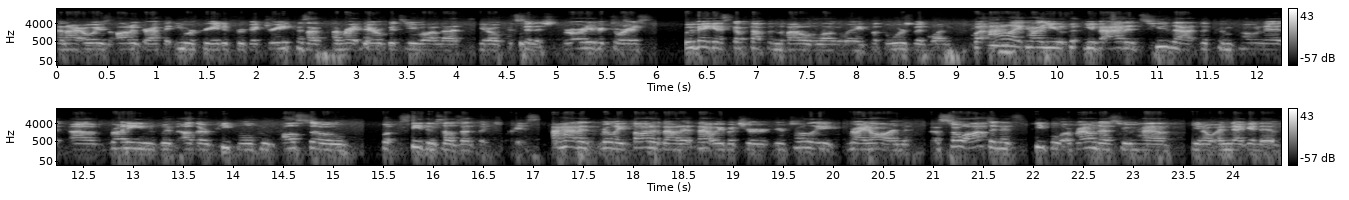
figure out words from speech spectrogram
and I always autograph it. You were created for victory because I'm, I'm right there with you on that. You know, it's finished. We're already victorious. We may get scuffed up in the battles along the way, but the war's been won. But I like how you you've added to that the component of running with other people who also see themselves as victorious. I haven't really thought about it that way, but you're you're totally right on. So often it's people around us who have you know a negative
